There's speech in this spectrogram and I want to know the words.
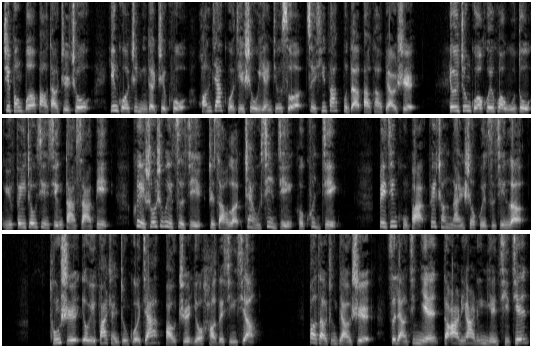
据彭博报道指出，英国知名的智库皇家国际事务研究所最新发布的报告表示，由于中国挥霍无度于非洲进行大撒币，可以说是为自己制造了债务陷阱和困境。北京恐怕非常难收回资金了。同时，又与发展中国家保持友好的形象。报道中表示，自两千年到二零二零年期间。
